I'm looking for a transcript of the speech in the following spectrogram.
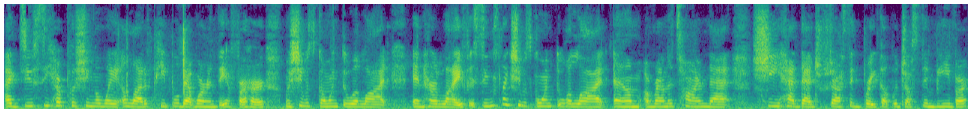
I do see her pushing away a lot of people that weren't there for her when she was going through a lot in her life. It seems like she was going through a lot um, around the time that she had that drastic breakup with Justin Bieber.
